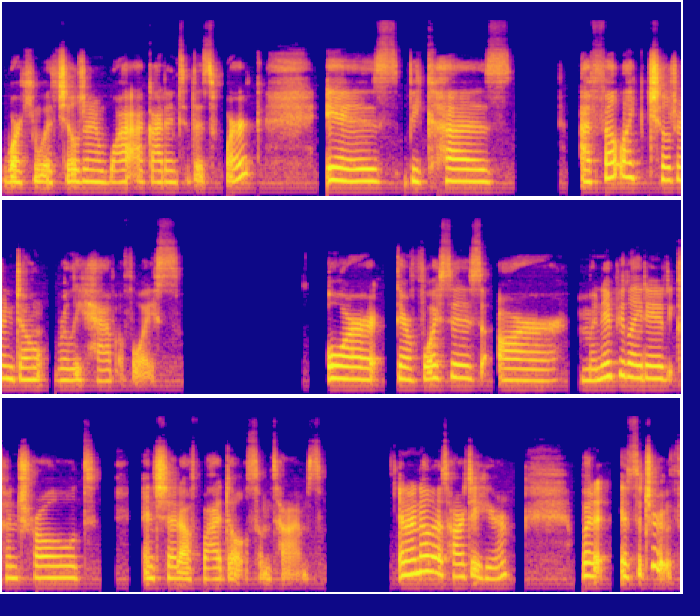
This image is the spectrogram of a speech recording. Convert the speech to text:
working with children and why I got into this work, is because I felt like children don't really have a voice. Or their voices are manipulated, controlled, and shut off by adults sometimes. And I know that's hard to hear, but it's the truth.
